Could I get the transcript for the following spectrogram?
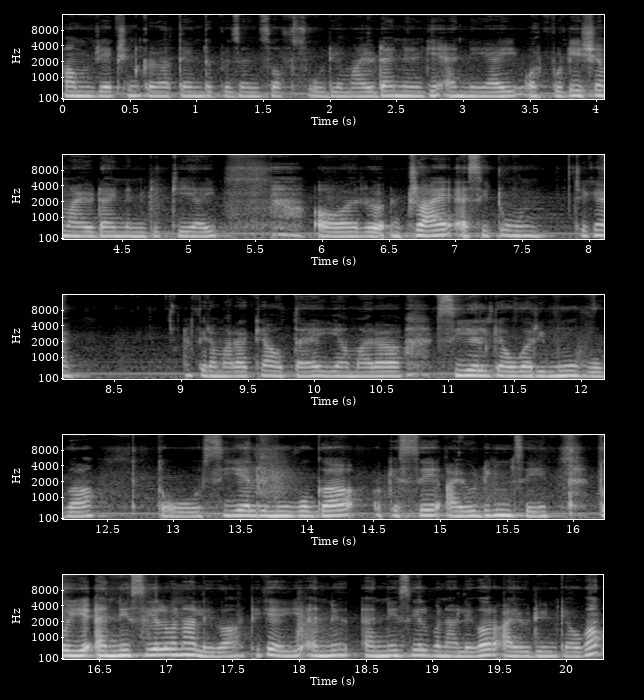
हम रिएक्शन कराते हैं in the presence of sodium iodine यानी कि एन और पोटेशियम आयोडाइन यानी कि के और ड्राई एसीटोन ठीक है? फिर हमारा क्या होता है? ये हमारा सी क्या होगा? रिमूव होगा। तो सी एल रिमूव होगा किससे? आयोडीन से। तो ये एन ए सी एल बना लेगा, ठीक है? ये N N A C L बना लेगा और आयोडीन क्या होगा?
